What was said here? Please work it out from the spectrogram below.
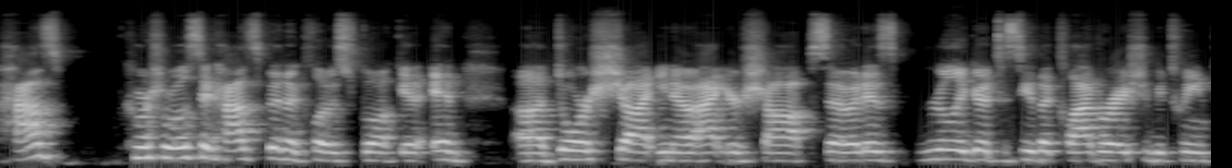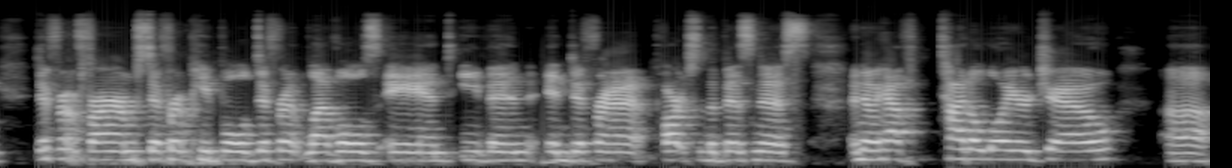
has commercial real estate has been a closed book and, and uh, doors shut, you know, at your shop. So it is really good to see the collaboration between different firms, different people, different levels, and even in different parts of the business. I know we have title lawyer Joe uh,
